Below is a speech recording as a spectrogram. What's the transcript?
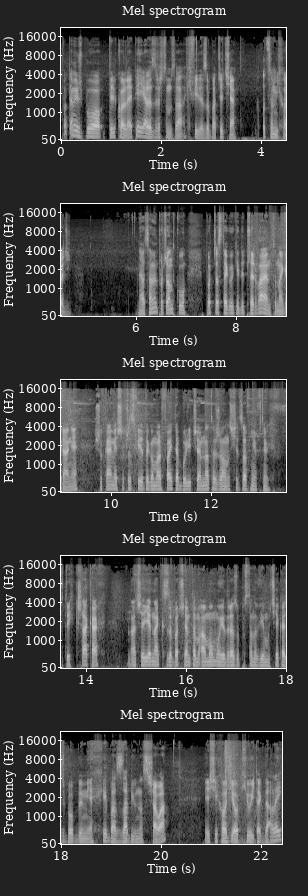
Potem już było tylko lepiej, ale zresztą za chwilę zobaczycie, o co mi chodzi. Na samym początku, podczas tego, kiedy przerwałem to nagranie, szukałem jeszcze przez chwilę tego Malfighta, bo liczyłem na to, że on się cofnie w tych, w tych krzakach, znaczy jednak zobaczyłem tam Amumu i od razu postanowiłem uciekać, bo by mnie chyba zabił na strzała, jeśli chodzi o Q i tak dalej.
